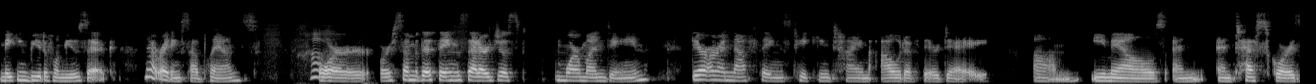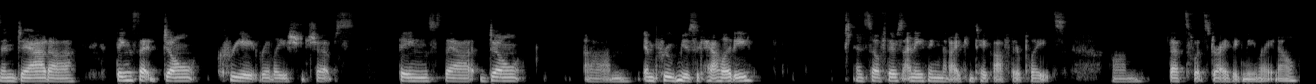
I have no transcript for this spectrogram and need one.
making beautiful music, not writing subplans huh. or or some of the things that are just more mundane. There are enough things taking time out of their day, um, emails and and test scores and data, things that don't create relationships, things that don't um, improve musicality. And so, if there's anything that I can take off their plates, um, that's what's driving me right now.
